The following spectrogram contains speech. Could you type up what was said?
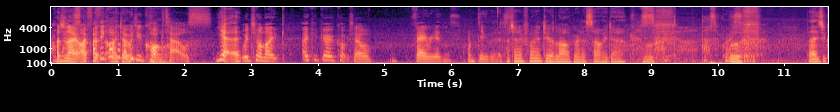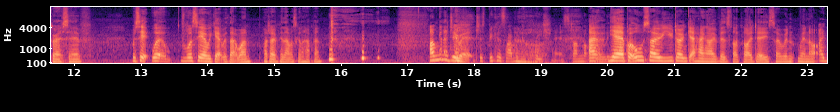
I'm I don't know, I not- feel- think I I could probably do oh. cocktails. Yeah. which are like I could go cocktail variants and do this. I don't know if I want to do a lager and a cider. Oof. Cider. That's aggressive. Oof. That is aggressive. We'll see. We'll, we'll see how we get with that one. I don't think that one's going to happen. I'm gonna do it just because I'm a completionist. I'm not. Uh, Gonna leave yeah, but also you don't get hangovers like I do, so we're, we're not. I I'm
